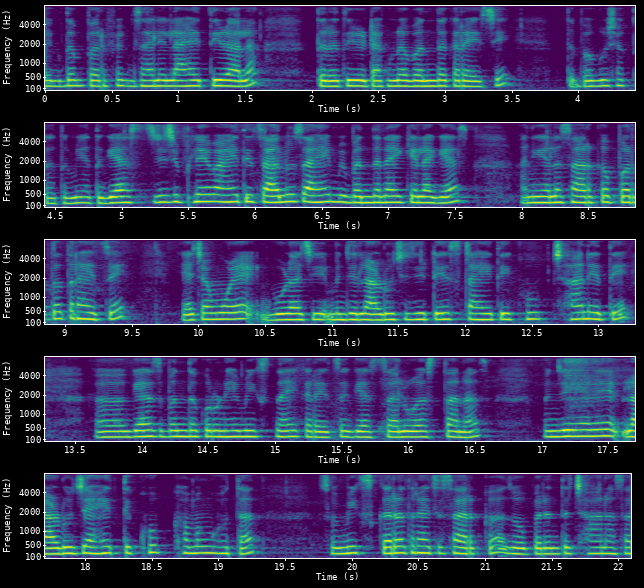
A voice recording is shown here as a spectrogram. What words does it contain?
एकदम परफेक्ट झालेला आहे तिळाला तर तीळ टाकणं बंद करायचे. तर बघू शकता तुम्ही आता गॅसची जी फ्लेम आहे ती चालूच आहे मी बंद नाही केला गॅस. आणि याला सारखं परतत राहायचे याच्यामुळे गुळाची म्हणजे लाडूची जी टेस्ट आहे ती खूप छान येते. गॅस बंद करून हे मिक्स नाही करायचं. गॅस चालू असतानाच. म्हणजे याने लाडू जे आहेत ते खूप खमंग होतात. सो मिक्स करत राहायचं सारखं. जोपर्यंत छान असा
